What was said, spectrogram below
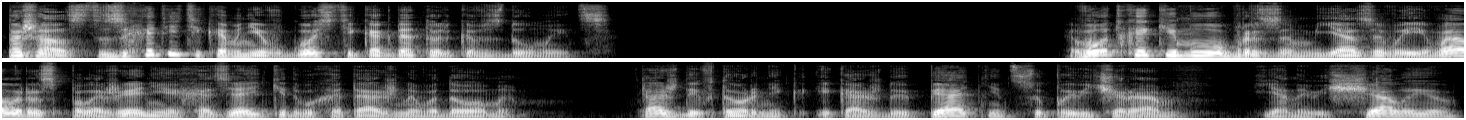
Пожалуйста, заходите ко мне в гости, когда только вздумается. Вот каким образом я завоевал расположение хозяйки двухэтажного дома. Каждый вторник и каждую пятницу по вечерам я навещал ее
